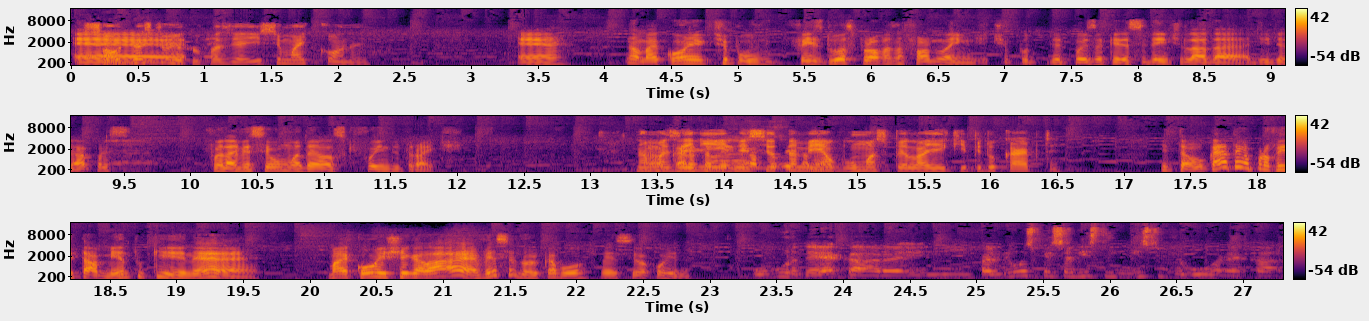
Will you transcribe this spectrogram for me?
É... Só o Justin fazia isso e o Mike Conner. É. Não, o Mike Conner, tipo, fez duas provas na Fórmula Indy. Tipo, depois daquele acidente lá da, de Indianapolis foi lá e venceu uma delas, que foi em Detroit. Não, é, mas ele venceu também algumas pela equipe do Carpenter. Então, o cara tem um aproveitamento que, né? Maicon e chega lá, ah, é vencedor, acabou, venceu a corrida. O Burdé, cara, ele pra mim é um especialista em misto de rua, né, cara?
